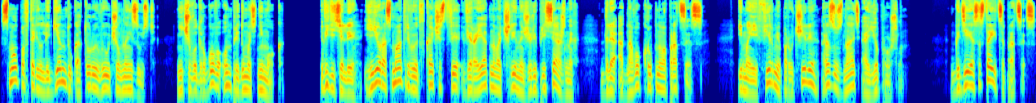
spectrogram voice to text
Смол повторил легенду, которую выучил наизусть. Ничего другого он придумать не мог. Видите ли, ее рассматривают в качестве вероятного члена жюри присяжных для одного крупного процесса, и моей фирме поручили разузнать о ее прошлом. Где состоится процесс?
